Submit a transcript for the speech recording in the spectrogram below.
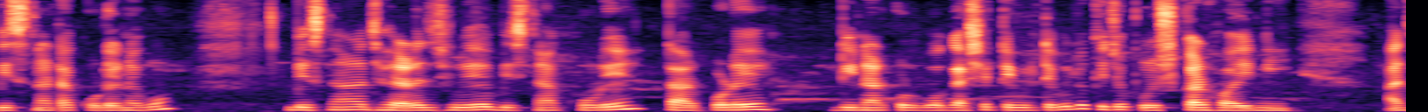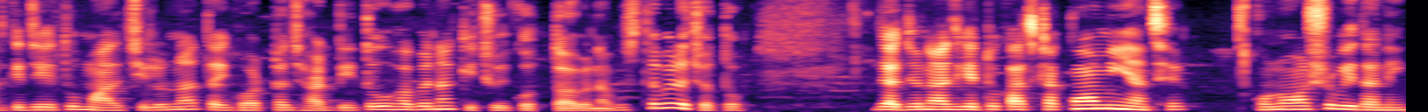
বিছনাটা করে নেব। বিছনাটা ঝেড়ে ঝুড়ে, বিছনা করে তারপরে ডিনার করব। গ্যাসের টেবিল টেবিলও কিছু পরিষ্কার হয়নি। আজকে যেহেতু মাল ছিল না, তাই ঘরটা ঝাড় দিতেও হবে না, কিছুই করতে হবে না, বুঝতে পেরেছ তো? যার জন্য আজকে একটু কাজটা কমই আছে, কোনো অসুবিধা নেই,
